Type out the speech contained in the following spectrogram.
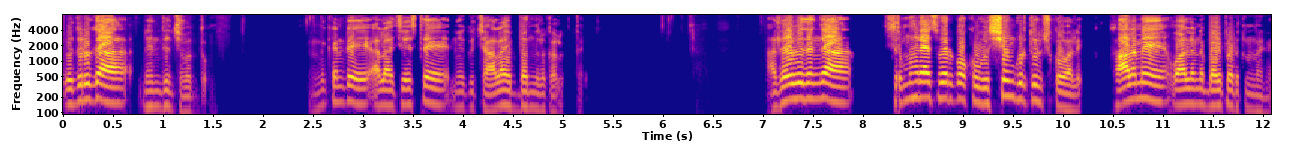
ఎదురుగా నిందించవద్దు. ఎందుకంటే అలా చేస్తే నీకు చాలా ఇబ్బందులు కలుగుతాయి. అదేవిధంగా సింహరాశి వరకు ఒక విషయం గుర్తుంచుకోవాలి. కాలమే వాళ్ళని భయపెడుతుందని.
